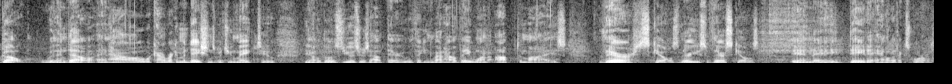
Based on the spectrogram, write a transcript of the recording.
go within Dell, and how? What kind of recommendations would you make to, you know, those users out there who are thinking about how they want to optimize their skills, their use of their skills, in a data analytics world?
